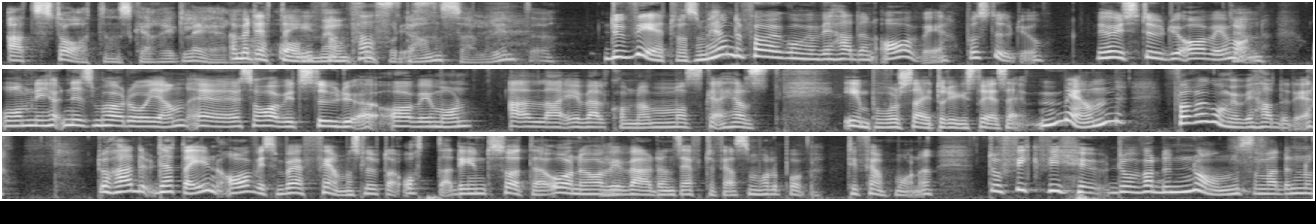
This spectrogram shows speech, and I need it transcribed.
att staten ska reglera ja, om människor får dansa eller inte? Du vet vad som hände förra gången vi hade en AV på studio? Vi har ju Studio AV imorgon. Ja. Och om ni, ni som hör då igen eh, så har vi ett Studio AV imorgon. Alla är välkomna, man måste helst in på vår sajt och registrera sig. Men förra gången vi hade det då hade, detta är ju en AV som börjar fem och slutar åtta. Det är inte så att åh, nu har vi världens efterfest som håller på till fem på morgonen. Då, fick vi, då var det någon som hade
